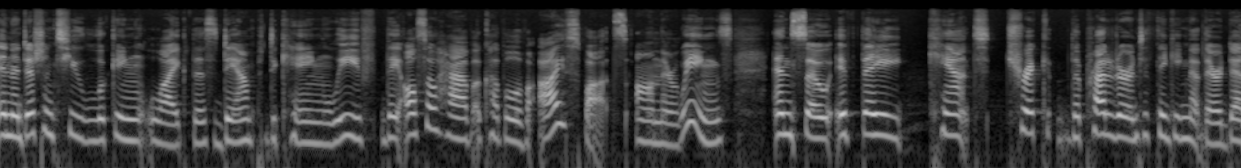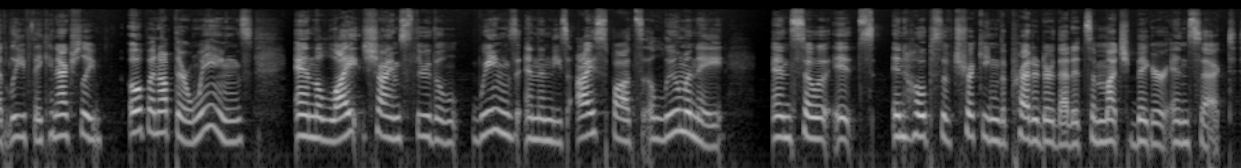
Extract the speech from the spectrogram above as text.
In addition to looking like this damp, decaying leaf, they also have a couple of eye spots on their wings. And so, if they can't trick the predator into thinking that they're a dead leaf, they can actually open up their wings and the light shines through the wings and then these eye spots illuminate. And so it's in hopes of tricking the predator that it's a much bigger insect.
